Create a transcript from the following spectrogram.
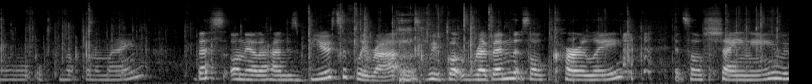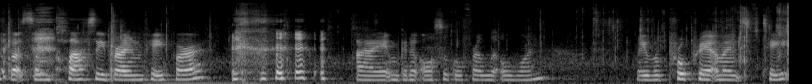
I'll open up one of mine. This, on the other hand, is beautifully wrapped. We've got ribbon that's all curly. It's all shiny. We've got some classy brown paper. I am going to also go for a little one. We have appropriate amounts of tape.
